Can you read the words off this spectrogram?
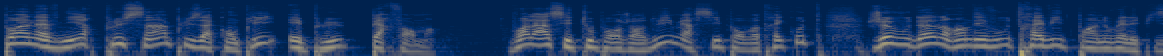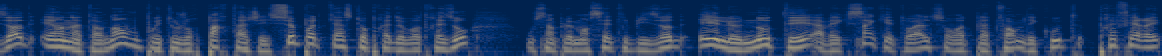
pour un avenir plus sain, plus accompli et plus performant. Voilà, c'est tout pour aujourd'hui. Merci pour votre écoute. Je vous donne rendez-vous très vite pour un nouvel épisode. Et en attendant, vous pouvez toujours partager ce podcast auprès de votre réseau ou simplement cet épisode et le noter avec 5 étoiles sur votre plateforme d'écoute préférée.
